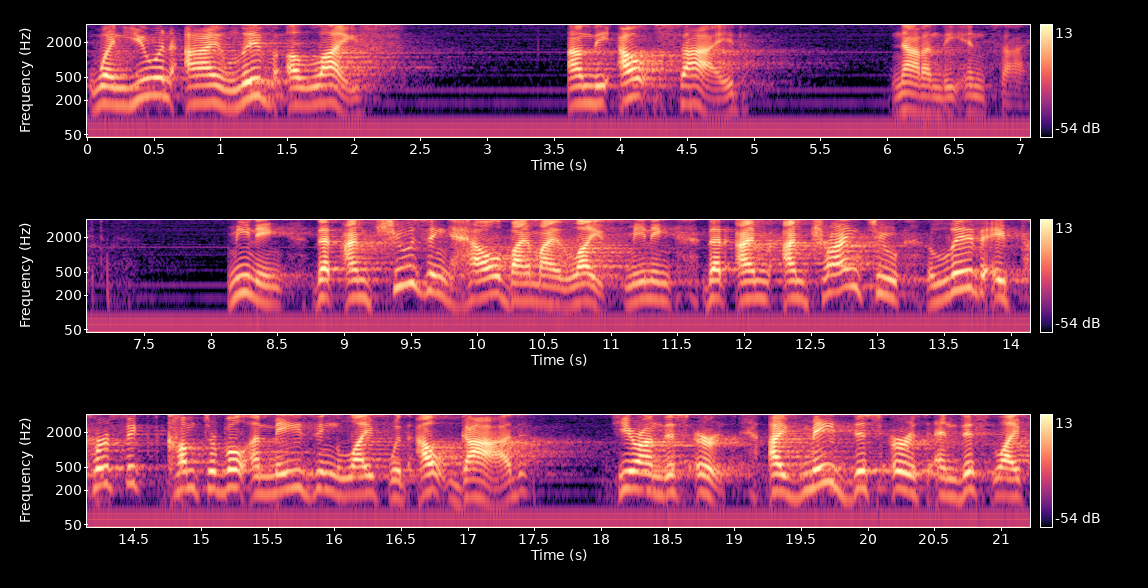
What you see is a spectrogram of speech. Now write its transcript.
when you and I live a life on the outside, not on the inside. Meaning that I'm choosing hell by my life, meaning that I'm, I'm trying to live a perfect, comfortable, amazing life without God here on this earth. I've made this earth and this life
